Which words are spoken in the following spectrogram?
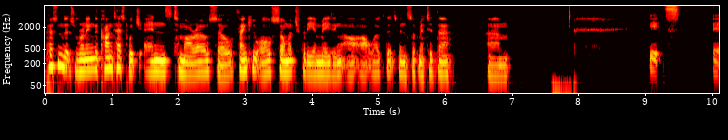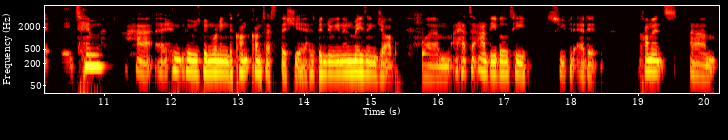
person that's running the contest, which ends tomorrow. So thank you all so much for the amazing art artwork that's been submitted there. Um, it's it, Tim uh, who who's been running the con- contest this year has been doing an amazing job. Um, I had to add the ability so you could edit comments. Um,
